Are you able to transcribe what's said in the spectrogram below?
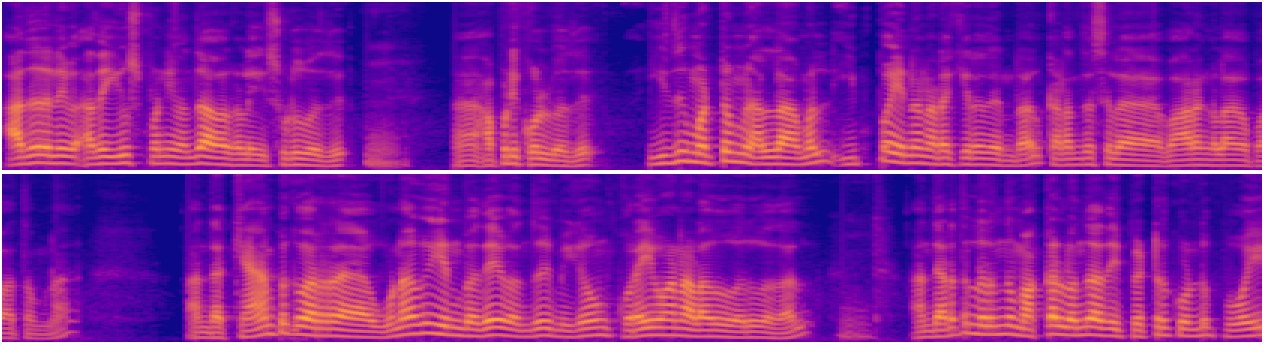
அதில் அதை யூஸ் பண்ணி வந்து அவர்களை சுடுவது அப்படி கொள்வது. இது மட்டும் அல்லாமல் இப்போ என்ன நடக்கிறது என்றால் கடந்த சில வாரங்களாக பார்த்தோம்னா அந்த கேம்புக்கு வர்ற உணவு என்பதே வந்து மிகவும் குறைவான அளவு வருவதால் அந்த இடத்துல இருந்து மக்கள் வந்து அதை பெற்றுக்கொண்டு போய்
